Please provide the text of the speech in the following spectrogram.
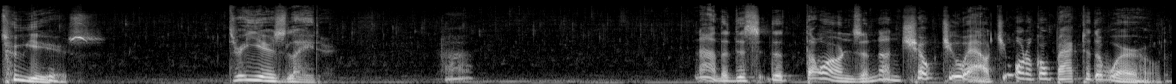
Two years, three years later. Huh? Now the, the thorns have none choked you out. You want to go back to the world.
